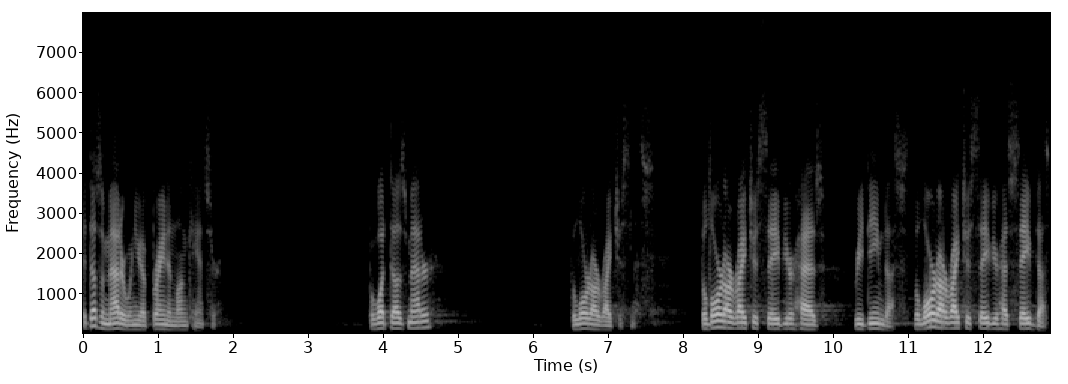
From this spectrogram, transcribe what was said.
It doesn't matter when you have brain and lung cancer. But what does matter? The Lord our righteousness. The Lord our righteous Savior has redeemed us. The Lord our righteous Savior has saved us.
